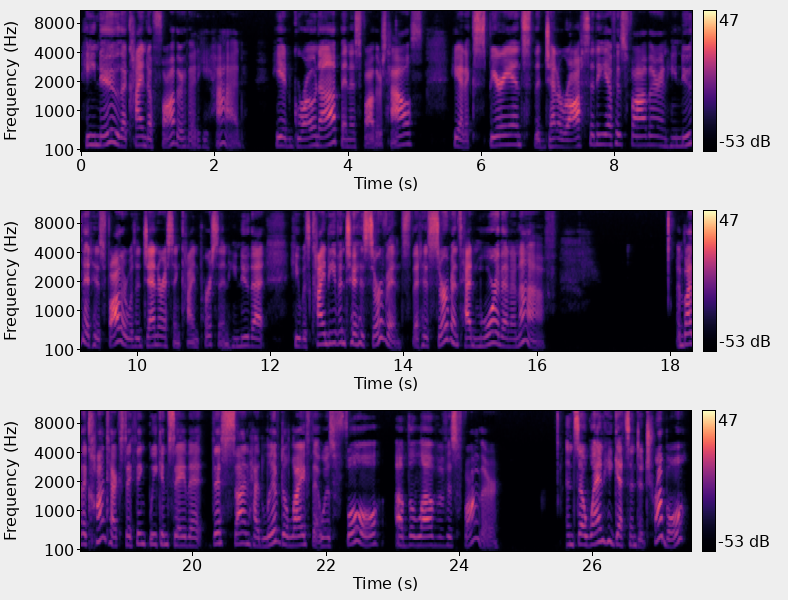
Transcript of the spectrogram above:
He knew the kind of father that he had. He had grown up in his father's house. He had experienced the generosity of his father, and he knew that his father was a generous and kind person. He knew that he was kind even to his servants, that his servants had more than enough. And by the context, I think we can say that this son had lived a life that was full of the love of his father. And so when he gets into trouble,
